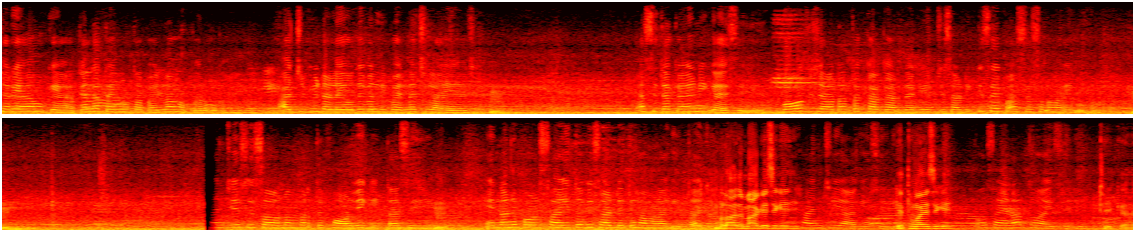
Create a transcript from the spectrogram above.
ਸ਼ਰੇਆਮ ਕਿਹਾ ਕਹਿੰਦਾ ਤੈਨੂੰ ਤਾਂ ਪਹਿਲਾਂ ਹੋ ਕਰੂੰਗਾ। ਅੱਜ ਵੀ ਡਲੇ ਉਹਦੇ ਵੱਲੀ ਪਹਿਲਾਂ ਚਲਾਏ ਆ ਜੀ। ਅਸੀਂ ਤਾਂ ਕਹਿ ਨਹੀਂ ਗਏ ਸੀ। ਬਹੁਤ ਜ਼ਿਆਦਾ ਧੱਕਾ ਕਰਦੇ ਵੀਰ ਜੀ ਸਾਡੀ ਕਿਸੇ ਪਾਸੇ ਸੁਣਵਾਈ ਨਹੀਂ ਹੁੰਦੀ। ਹੂੰ। ਹਾਂਜੀ ਅਸੀਂ 100 ਨੰਬਰ ਤੇ ਫੋਨ ਵੀ ਕੀਤਾ ਸੀ ਜੀ। ਇਹਨਾਂ ਨੇ ਪੁਲਿਸ ਆਈ ਤੋਂ ਵੀ ਸਾਡੇ ਤੇ ਹਮਲਾ ਕੀਤਾ ਜੀ। ਮੁਲਾਜ਼ਮ ਆ ਗਏ ਸੀਗੇ ਜੀ? ਹਾਂਜੀ ਆ ਗਏ ਸੀ ਕਿੱਥੋਂ ਆਏ ਸੀਗੇ? ਉਹ ਸੈਣਾ ਤੋਂ ਆਈ ਸੀ ਜੀ। ਠੀਕ ਹੈ।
